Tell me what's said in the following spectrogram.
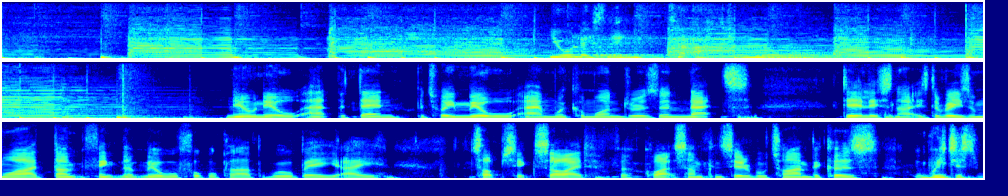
You're listening to Achtung Millwall. Nil nil at the den between Millwall and Wycombe Wanderers, and that, dear listener, is the reason why I don't think that Millwall Football Club will be a top six side for quite some considerable time because we just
